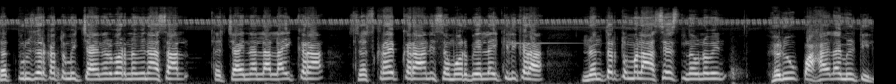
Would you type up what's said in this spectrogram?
तत्पूर्वी जर का तुम्ही चॅनलवर नवीन असाल तर चॅनलला लाईक करा सबस्क्राईब करा आणि समोर बेल क्लिक करा. नंतर तुम्हाला असेच नवनवीन व्हिडिओ पाहायला मिळतील.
